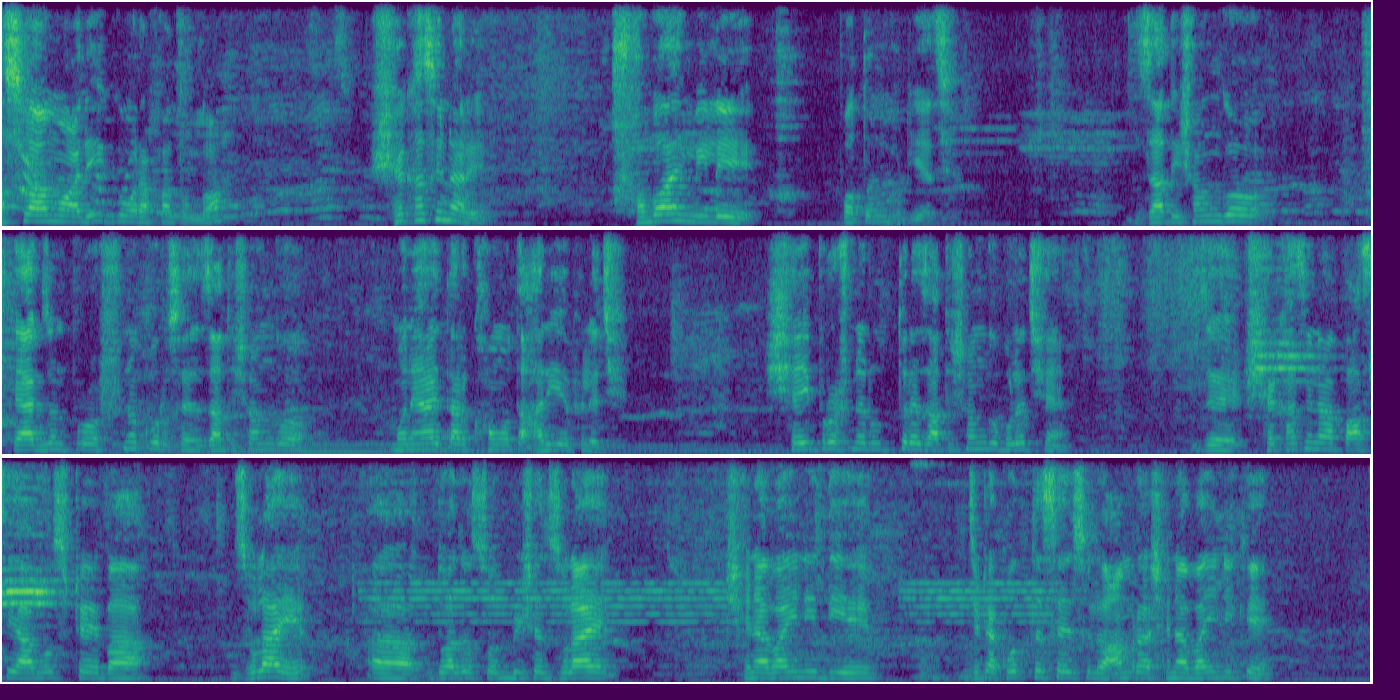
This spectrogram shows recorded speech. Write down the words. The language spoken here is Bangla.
আসসালামু আলাইকুম রহমতুল্লাহ শেখ হাসিনারে সবাই মিলে পতন ঘটিয়েছে। জাতিসংঘকে একজন প্রশ্ন করছে, জাতিসংঘ মনে হয় তার ক্ষমতা হারিয়ে ফেলেছে। সেই প্রশ্নের উত্তরে জাতিসংঘ বলেছে যে, শেখ হাসিনা পাঁচই আগস্টে বা জুলাইয়ে দু হাজার চব্বিশের জুলাই সেনাবাহিনী দিয়ে যেটা করতে চেয়েছিল আমরা সেনাবাহিনীকে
